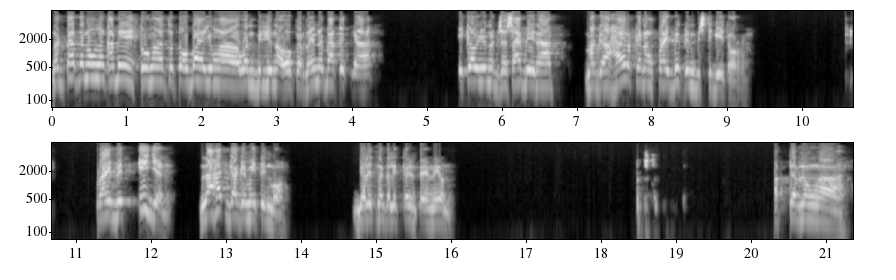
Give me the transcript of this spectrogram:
Nagtatanong lang kami kung ah, totoo ba yung ah, 1 billion na offer na yun, na bakit nga ikaw yung nagsasabi na mag-hire ka ng private investigator private agent, lahat gagamitin mo. Galit na galit ka yung time na yun. After nung ah,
